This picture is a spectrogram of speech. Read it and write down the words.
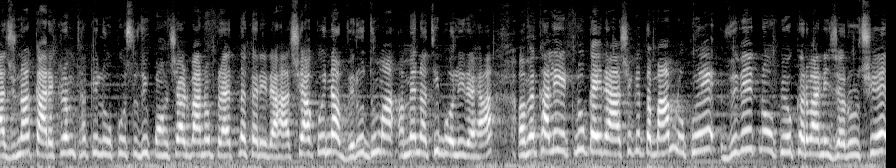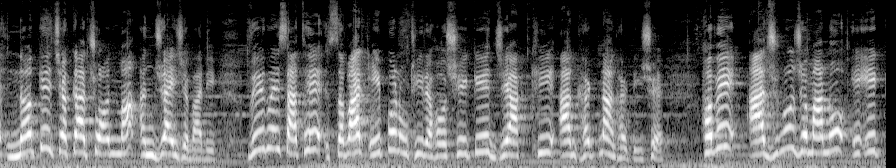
આજના કાર્યક્રમ થકી લોકો સુધી પહોંચાડવાનો પ્રયત્ન કરી રહ્યા છે આ કોઈના વિરુદ્ધમાં અમે નથી બોલી રહ્યા. અમે ખાલી એટલું કહી રહ્યા છે કે તમામ લોકોએ વિવેકનો ઉપયોગ કરવાની જરૂર છે, ન કે ચકાચોંધમાં અંજાઈ જવાની. વિવેકભાઈ સાથે સવાલ એ પણ ઉઠી રહ્યો છે કે જે આખી આ ઘટના ઘટી છે. હવે આજનો જમાનો એ એક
